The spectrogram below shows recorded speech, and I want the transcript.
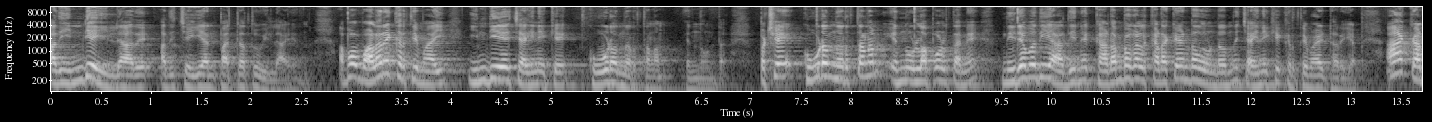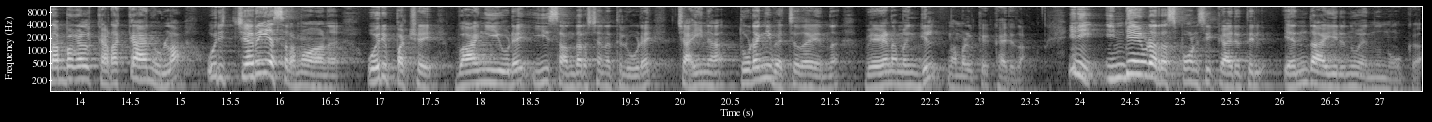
അത് ഇന്ത്യ ഇല്ലാതെ അത് ചെയ്യാൻ പറ്റത്തുമില്ല എന്ന്. അപ്പോൾ വളരെ കൃത്യമായി ഇന്ത്യയെ ചൈനയ്ക്ക് കൂടെ നിർത്തണം എന്നുണ്ട്. പക്ഷേ കൂടെ നിർത്തണം എന്നുള്ളപ്പോൾ തന്നെ നിരവധി അതിന് കടമ്പകൾ കടക്കേണ്ടതുണ്ടെന്ന് ചൈനയ്ക്ക് കൃത്യമായിട്ടറിയാം. ആ കടമ്പകൾ കടക്കാനുള്ള ഒരു ചെറിയ ശ്രമമാണ് ഒരു പക്ഷേ വാങ്ങിയുടെ ഈ സന്ദർശനത്തിലൂടെ ചൈന തുടങ്ങി വെച്ചത് എന്ന് വേണമെങ്കിൽ നമ്മൾക്ക് കരുതാം. ഇനി ഇന്ത്യയുടെ റെസ്പോൺസ് ഇക്കാര്യത്തിൽ എന്തായിരുന്നു എന്ന് നോക്കുക.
